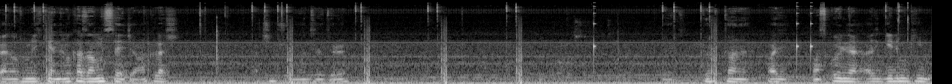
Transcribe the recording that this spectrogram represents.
Ben otomatik kendimi kazanmış sayacağım arkadaş. Açayım şu vantilatörü. Evet, dört tane. Hadi bas coinler. Hadi gelin bakayım.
